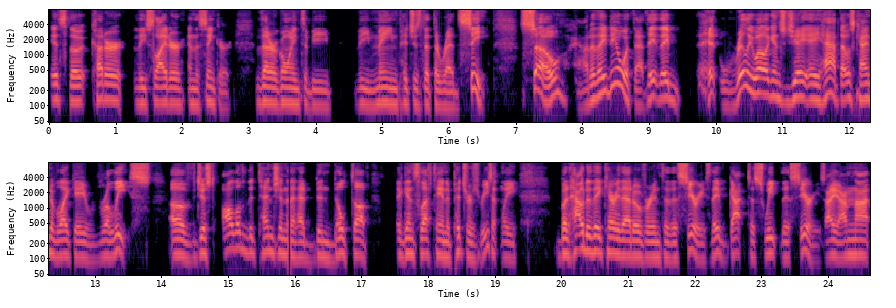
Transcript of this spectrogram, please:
it's the cutter, the slider, and the sinker that are going to be the main pitches that the Reds see. So, how do they deal with that? They they hit really well against J.A. Happ. That was kind of like a release of just all of the tension that had been built up against left-handed pitchers recently. But how do they carry that over into this series? They've got to sweep this series. I, I'm not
